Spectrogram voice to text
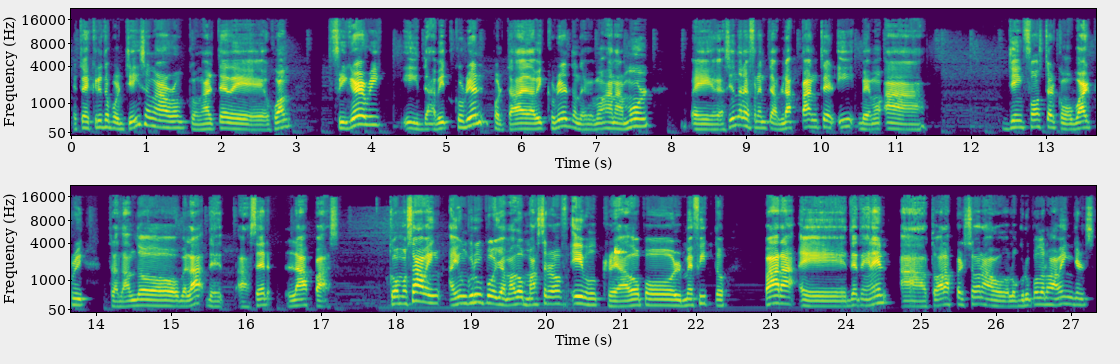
esto es escrito por Jason Aaron con arte de Juan Figueroa y David Curiel, portada de David Curiel, donde vemos a Namor eh, haciéndole frente a Black Panther y vemos a Jane Foster como Valkyrie tratando ¿verdad? de hacer la paz. Como saben, hay un grupo llamado Master of Evil creado por Mephisto para eh, detener a todas las personas o los grupos de los Avengers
